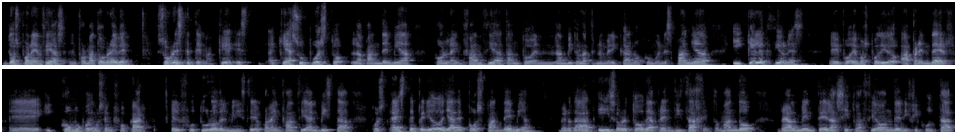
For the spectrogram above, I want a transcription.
dos ponencias en formato breve sobre este tema, qué, es, qué ha supuesto la pandemia con la infancia, tanto en el ámbito latinoamericano como en España, y qué lecciones hemos podido aprender y cómo podemos enfocar el futuro del Ministerio con la Infancia en vista pues, a este periodo ya de pospandemia, ¿verdad? Y sobre todo de aprendizaje, tomando realmente la situación de dificultad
